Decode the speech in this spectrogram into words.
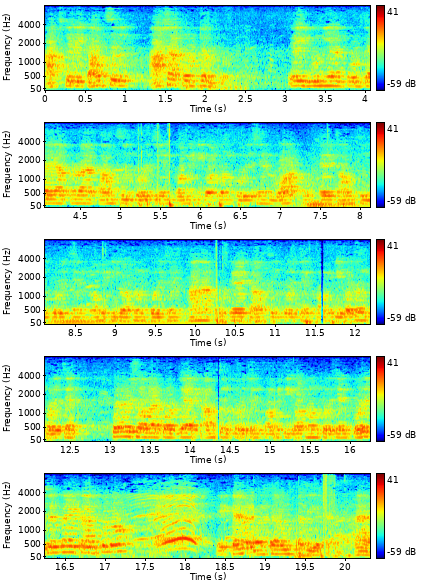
আজকের এই কাউন্সিল আসা পর্যন্ত এই ইউনিয়ন পর্যায়ে আপনারা কাউন্সিল করেছেন কমিটি গঠন করেছেন ওয়ার্ড পর্যায়ে কাউন্সিল করেছেন কমিটি গঠন করেছেন থানা পর্যায়ে কাউন্সিল করেছেন কমিটি গঠন করেছেন পৌরসভার পর্যায়ে কাউন্সিল করেছেন কমিটি গঠন করেছেন করেছেন না এই কাজগুলো? এই ক্যামেরাটা উল্টা দিয়েছেন হ্যাঁ।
